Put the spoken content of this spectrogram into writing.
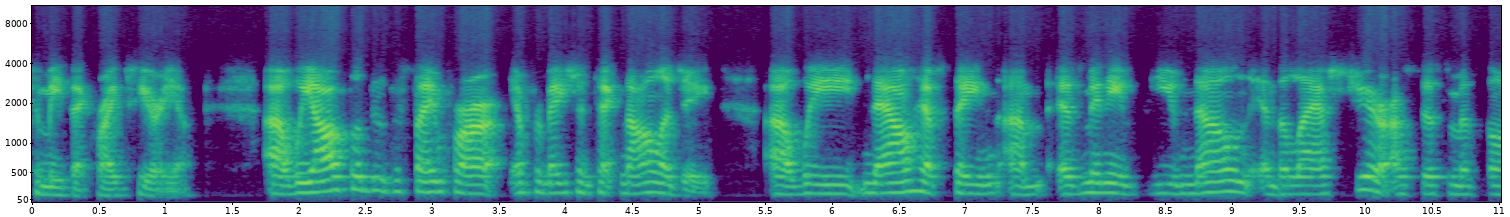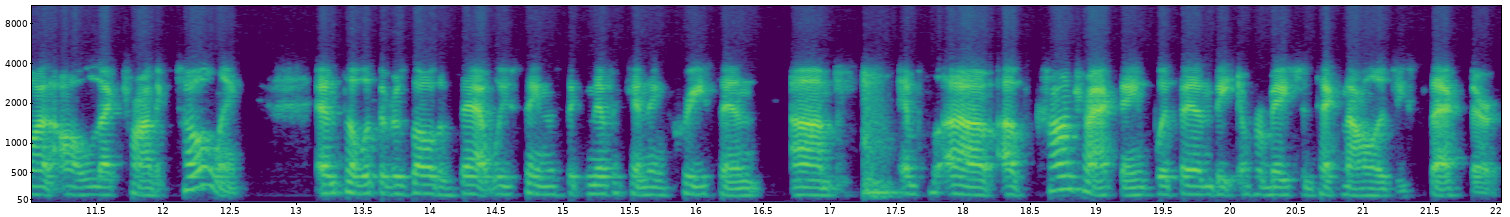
to meet that criteria. Uh, we also do the same for our information technology. Uh, we now have seen, um, as many of you know, in the last year, our system has gone all electronic tolling. And so with the result of that, we've seen a significant increase in, um, in uh, of contracting within the information technology sector,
